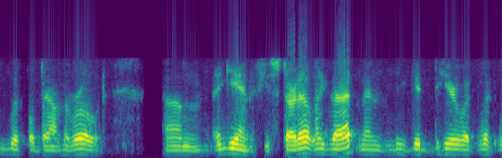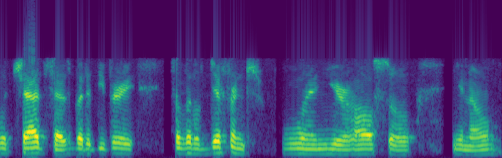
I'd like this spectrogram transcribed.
Whipple down the road." Um, again, if you start out like that, and then be good to hear what, what, what Chad says, but it'd be very, it's a little different when you're also, you know,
